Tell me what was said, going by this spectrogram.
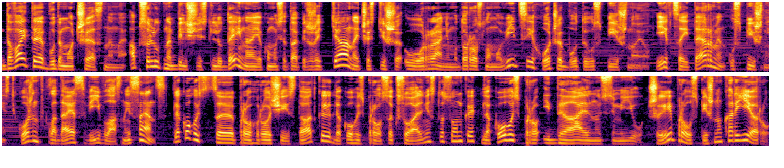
Давайте будемо чесними. Абсолютна більшість людей на якомусь етапі життя, найчастіше у ранньому дорослому віці, хоче бути успішною. І в цей термін успішність кожен вкладає свій власний сенс. Для когось це про гроші і статки, для когось про сексуальні стосунки, для когось про ідеальну сім'ю чи про успішну кар'єру.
